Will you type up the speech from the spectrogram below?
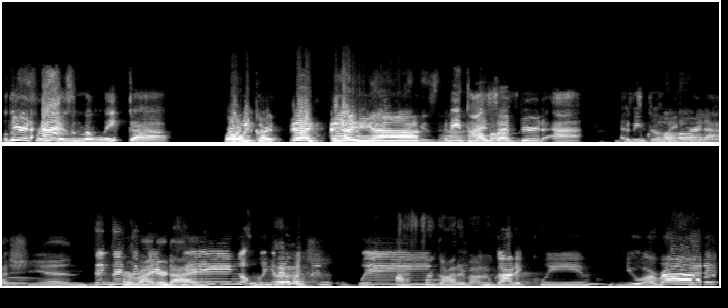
Who the Period. freak Ah. is Malika? Chloe Card. Yeah, yeah, yeah. heck is that? Benita. I said period at. Benita. Khloe. Kardashian. Ding ding Her ding ride ding or die. ding. Wing it Uh, wing it wing. I forgot about it. You got it, queen. You are right.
